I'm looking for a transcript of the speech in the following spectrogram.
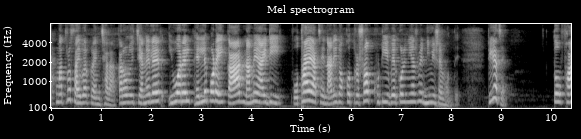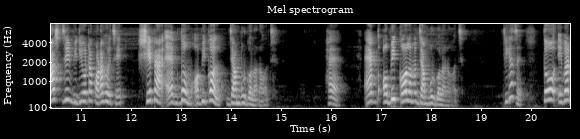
একমাত্র সাইবার ক্রাইম ছাড়া। কারণ ওই চ্যানেলের ইউআরএল ফেললে পরেই কার নামে আইডি কোথায় আছে, নারী নক্ষত্র সব খুঁটিয়ে বের করে নিয়ে আসবে নিমেষের মধ্যে। ঠিক আছে? তো ফার্স্ট যে ভিডিওটা করা হয়েছে, সেটা একদম অবিকল জাম্বুর গলার আওয়াজ। হ্যাঁ এক অবিকল আমার জাম্বুর গলার আওয়াজ। ঠিক আছে? তো এবার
